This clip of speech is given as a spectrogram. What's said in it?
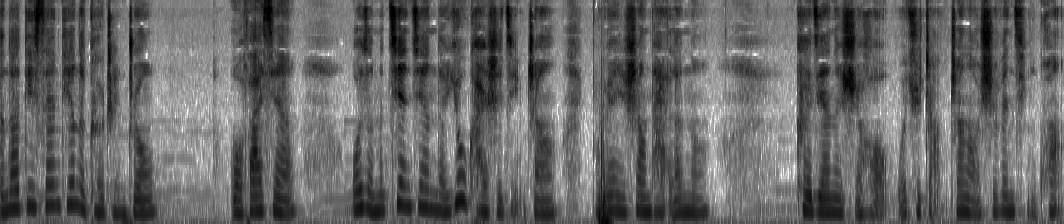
等到第三天的课程中，我发现我怎么渐渐的又开始紧张，不愿意上台了呢？课间的时候，我去找张老师问情况。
